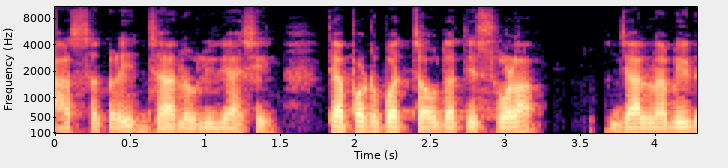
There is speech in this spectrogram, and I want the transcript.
आज सकाळी जाणवलेली असेल. त्यापाठोपाठ चौदा ते सोळा जालना बीड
